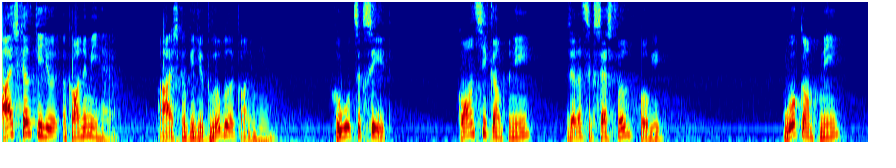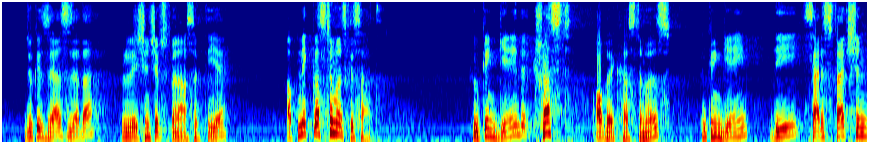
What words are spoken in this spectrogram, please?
آج کل کی جو اکانومی ہے آج کل کی جو گلوبل اکانومی ہے ہو ول سکسیڈ کون سی کمپنی زیادہ سکسیزفل ہوگی وہ کمپنی جو کہ زیادہ سے زیادہ ریلیشن شپس بنا سکتی ہے اپنے کسٹمرس کے ساتھ who can gain the trust of the customers who can gain the satisfaction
